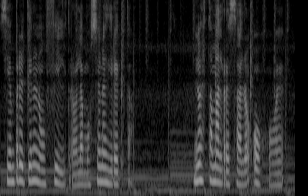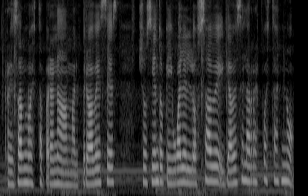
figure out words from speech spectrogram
siempre tienen un filtro, la emoción es directa. No está mal rezar, ojo, eh rezar no está para nada mal, pero a veces yo siento que igual él lo sabe y que a veces la respuesta es no.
